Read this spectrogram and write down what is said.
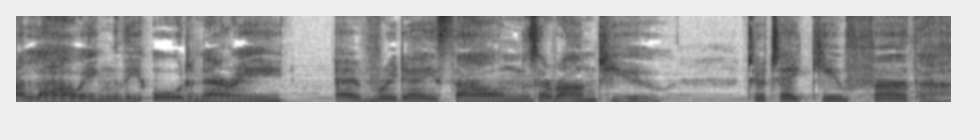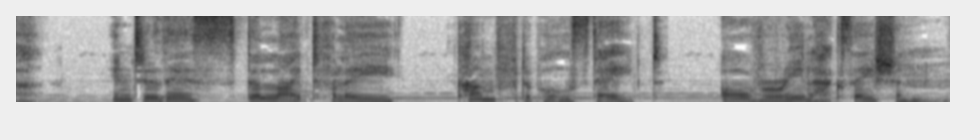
allowing the ordinary, everyday sounds around you to take you further into this delightfully comfortable state of relaxation.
